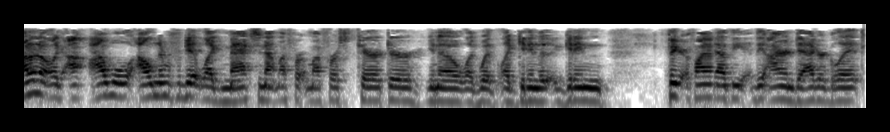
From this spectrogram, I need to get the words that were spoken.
I don't know, like I, I will, I'll never forget like maxing out my fir- my first character, you know, like with like getting the getting figure finding out the the Iron Dagger glitch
